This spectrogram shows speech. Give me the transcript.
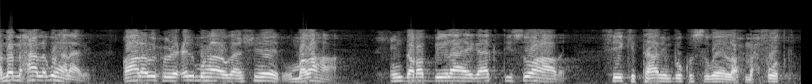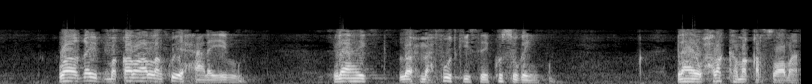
ama maxaa lagu halaagay? Qaala wuxuu ihi cilmuhaa ogaanshaheedu ummadaha cinda rabbi ilaahayga agtiisuu ahaaday fii kitaabin buu ku sugay loox maxfuudka waa qeyb maqanoo allan ku ixaaleeyay buu. Ilaahay loox maxfuudkiisay ku sugan yihiin ilaahay waxba kama qarsoomaan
